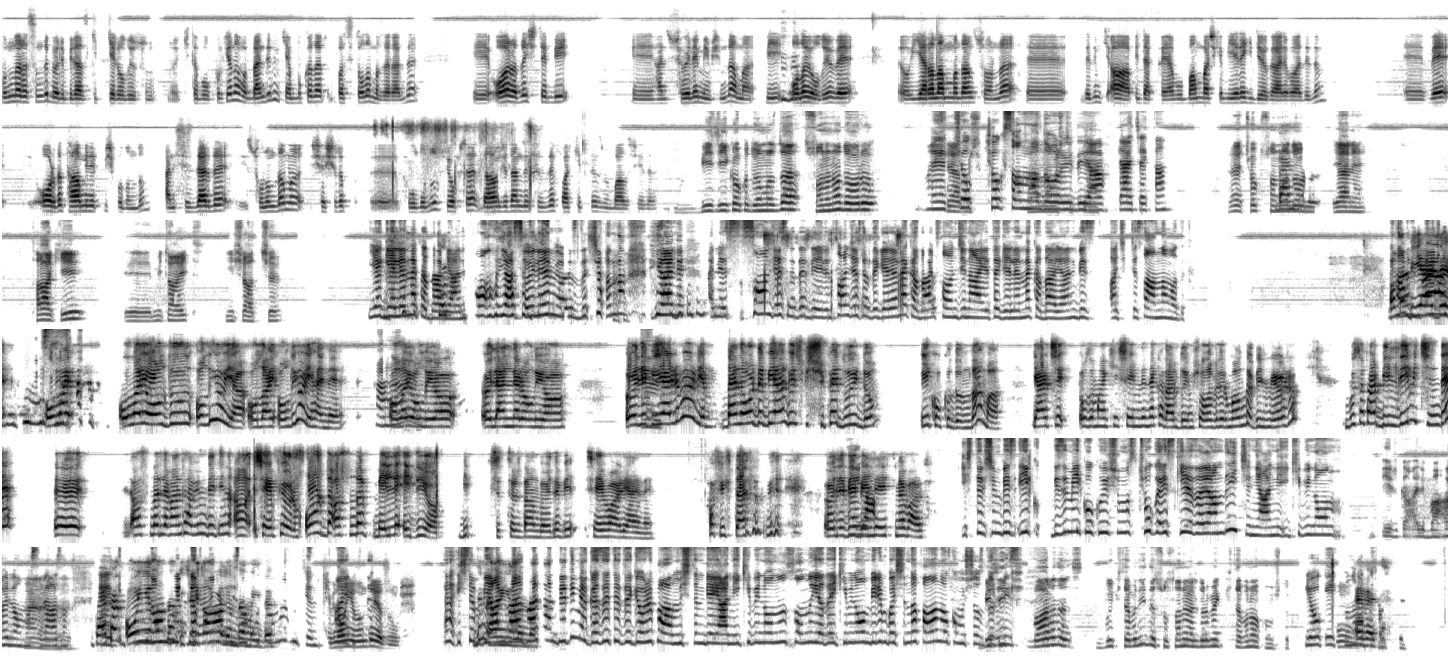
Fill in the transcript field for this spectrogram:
Bunun arasında böyle biraz git gel oluyorsun e, kitabı okurken ama ben dedim ki yani bu kadar basit olamaz herhalde. E, o arada işte bir e, hani söylemeyeyim şimdi ama bir olay oluyor ve o yaralanmadan sonra e, dedim ki aa bir dakika ya bu bambaşka bir yere gidiyor galiba dedim. E, ve orada tahmin etmiş bulundum. Hani sizler de sonunda mı şaşırıp e, buldunuz yoksa daha önceden de siz de fark ettiniz mi bazı şeyleri? Biz ilk okuduğumuzda sonuna doğru Evet Şey çok yapmıştık, çok sonuna doğruydu yani. ya gerçekten. Evet çok sonuna Ben- doğru yani ta ki e, müteahhit, inşaatçı Ya gelene kadar yani. Son, ya söyleyemiyoruz da şu anda. Yani hani son cesede diyelim. Son cesede gelene kadar, son cinayete gelene kadar yani biz açıkçası anlamadık. Ama Sen bir bayağı yerde olay olay olduğu oluyor ya olay oluyor ya hani olay oluyor ölenler oluyor öyle bir Evet. yer var ya ben orada bir an böyle bir şüphe duydum ilk okuduğumda ama gerçi o zamanki şeyimde ne kadar duymuş olabilirim onu da bilmiyorum. Bu sefer bildiğim için de e, aslında Levent abim dediğini şey yapıyorum. Orada aslında belli ediyor. Bir çıtırdan böyle bir şey var yani. Hafiften öyle bir Ya- belli etme var. İşte şimdi biz ilk bizim ilk okuyuşumuz çok eskiye dayandığı için yani 2011 galiba öyle olması Aynen, lazım. evet. Zaten Evet, 10 yılında 2011'de 2010 falan biz yılında mıydı? okuduğumuz Için. 2010 Ay, yılında yazılmış. Ha, işte Değil yani 10 ben yılında. zaten dedim ya gazetede görüp almıştım diye yani 2010'un sonu ya da 2011'in başında falan okumuşuzdur Biz biz. ilk bu arada bu kitabı değil de Sultan'ı Öldürmek kitabını okumuştuk. Yok ilk Hı. bunu Evet. okuduk.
